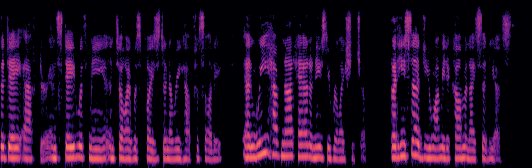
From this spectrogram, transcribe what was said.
the day after and stayed with me until I was placed in a rehab facility. And we have not had an easy relationship. But he said, Do you want me to come? And I said, Yes.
